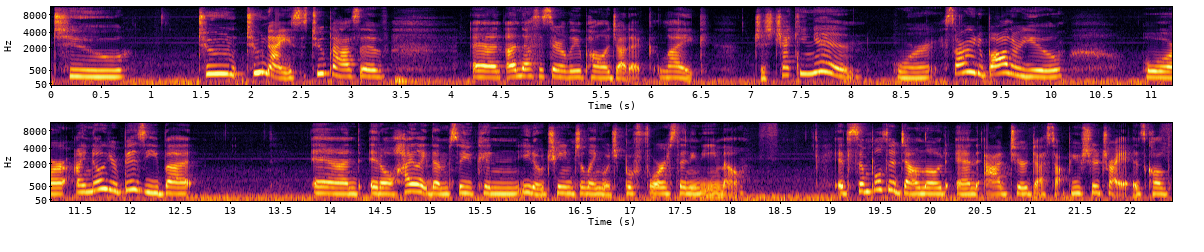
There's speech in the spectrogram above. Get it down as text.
too too too nice, too passive and unnecessarily apologetic, like just checking in, or sorry to bother you, or I know you're busy, but and it'll highlight them so you can, you know, change the language before sending the email. It's simple to download and add to your desktop. You should try it. It's called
